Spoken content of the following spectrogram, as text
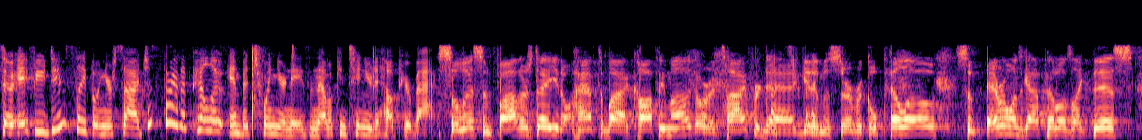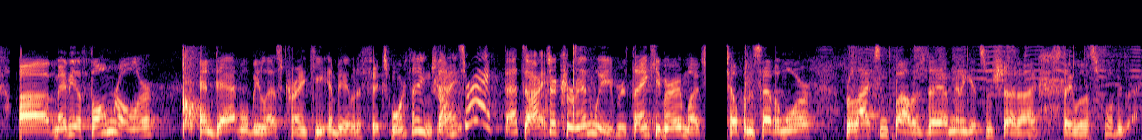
So if you do sleep on your side, just throw the pillow in between your knees, and that will continue to help your back. So listen, Father's Day, you don't have to buy a coffee mug or a tie for dad. Get him a cervical pillow. Some, everyone's got pillows like this. Uh, maybe a foam roller, and dad will be less cranky and be able to fix more things, right? That's right. That's Dr. right. Corinne Weaver, thank you very much. Helping us have a more relaxing Father's Day. I'm going to get some shut-eye. Stay with us. We'll be back.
